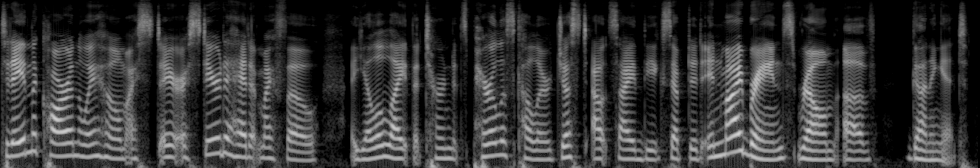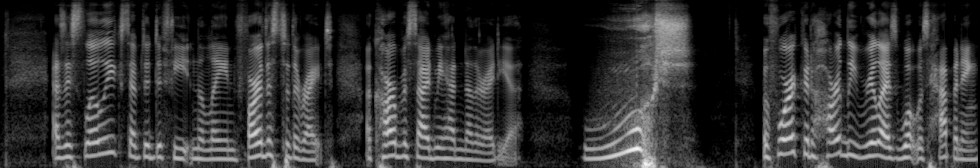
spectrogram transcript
Today in the car on the way home, I, stare, I stared ahead at my foe, a yellow light that turned its perilous color just outside the accepted, in my brain's realm of gunning it. As I slowly accepted defeat in the lane farthest to the right, a car beside me had another idea. Whoosh! Before I could hardly realize what was happening,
